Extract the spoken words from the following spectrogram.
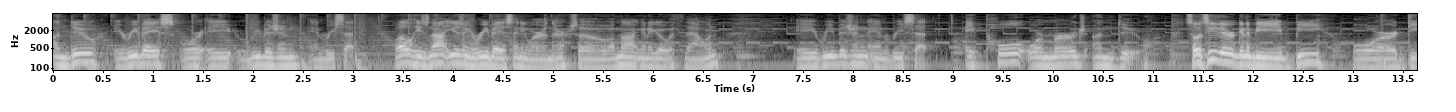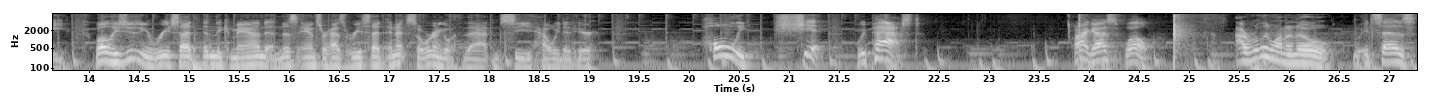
undo, a rebase, or a revision and reset. Well, he's not using a rebase anywhere in there, so I'm not going to go with that one. A revision and reset. A pull or merge undo. So it's either going to be B or D. Well, he's using reset in the command, and this answer has reset in it, so we're to go with that and see how we did here. Holy shit, we passed. All right, guys, well, I really want to know, it says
